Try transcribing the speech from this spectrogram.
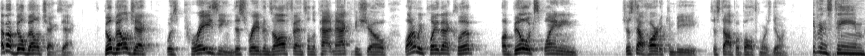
How about Bill Belichick, Zach? Bill Belichick was praising this Ravens offense on the Pat McAfee show. Why don't we play that clip of Bill explaining just how hard it can be to stop what Baltimore's doing? Ravens team,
